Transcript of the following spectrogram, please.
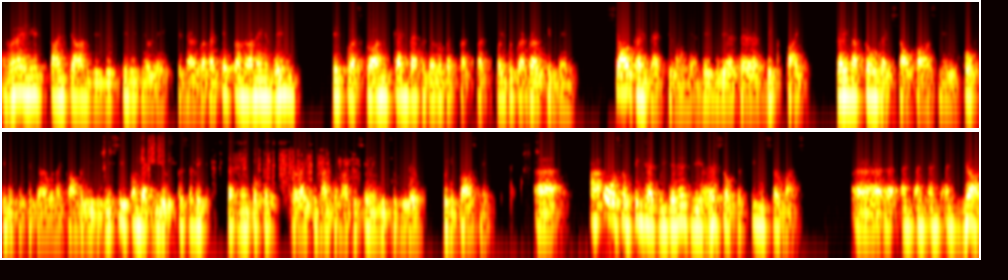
And when I hit punch down, you, you feel it in your legs, you know. But I kept on running and then it was gone. It came back a little bit, but but we, I broke him then. Charles came back to me and then we had a big fight going up Tollgate Charles passed me four kilometers ago and I can't believe it. You see on that video specific, that mental preparation 1997 YouTube video when he passed me. Uh, I also think that we didn't rehearse the finish so much. Uh, and, and, and, and yeah,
